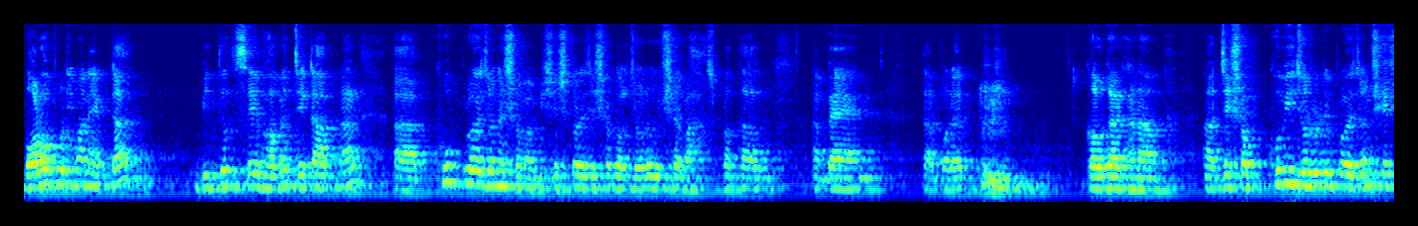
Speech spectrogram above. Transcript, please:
বড় পরিমাণে একটা বিদ্যুৎ সেভ হবে যেটা আপনার খুব প্রয়োজনের সময়, বিশেষ করে যে সকল জরুরি সেবা, হাসপাতাল ব্যাংক তারপরে কলকারখানা যেসব খুবই জরুরি প্রয়োজন সেই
